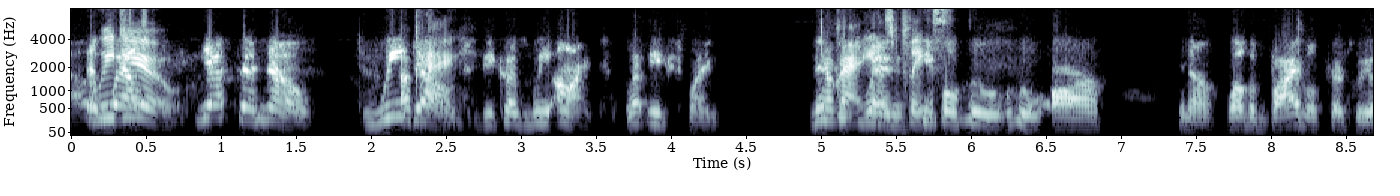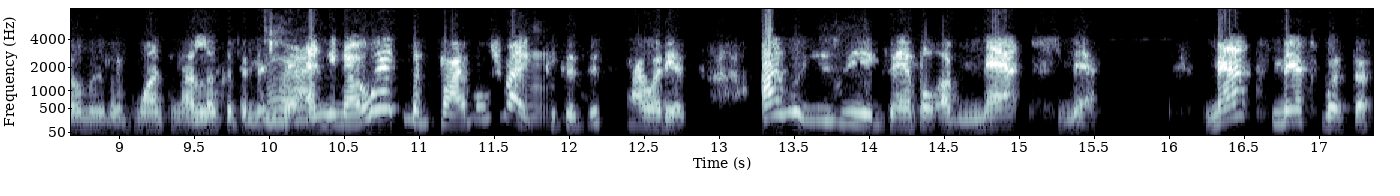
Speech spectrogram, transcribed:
uh, we well, do yes and no we okay. don't because we aren't let me explain this okay, is when yes, people who who are you know well the bible says we only live once and i look at them and say and you know what the bible's right mm. because this is how it is i will use the example of matt smith Matt Smith was the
